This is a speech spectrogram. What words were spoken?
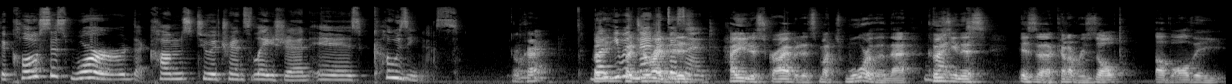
The closest word that comes to a translation is coziness. Okay. But even you're then it is- doesn't- how you describe it, it's much more than that. Right. Coziness is a kind of result of all the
